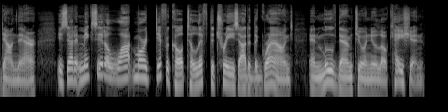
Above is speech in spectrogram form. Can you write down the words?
down there, is that it makes it a lot more difficult to lift the trees out of the ground and move them to a new location.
